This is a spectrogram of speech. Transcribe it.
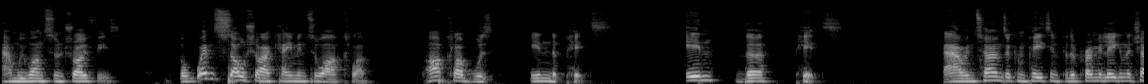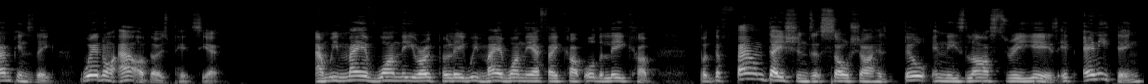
and we won some trophies. But when Solskjaer came into our club, our club was in the pits. In the pits. Now, in terms of competing for the Premier League and the Champions League, we're not out of those pits yet. And we may have won the Europa League, we may have won the FA Cup or the League Cup, but the foundations that Solskjaer has built in these last three years, if anything,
